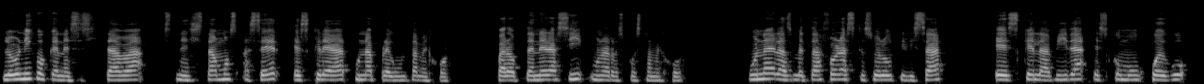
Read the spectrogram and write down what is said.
Lo único que necesitaba, necesitamos hacer es crear una pregunta mejor para obtener así una respuesta mejor. Una de las metáforas que suelo utilizar es que la vida es como un juego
